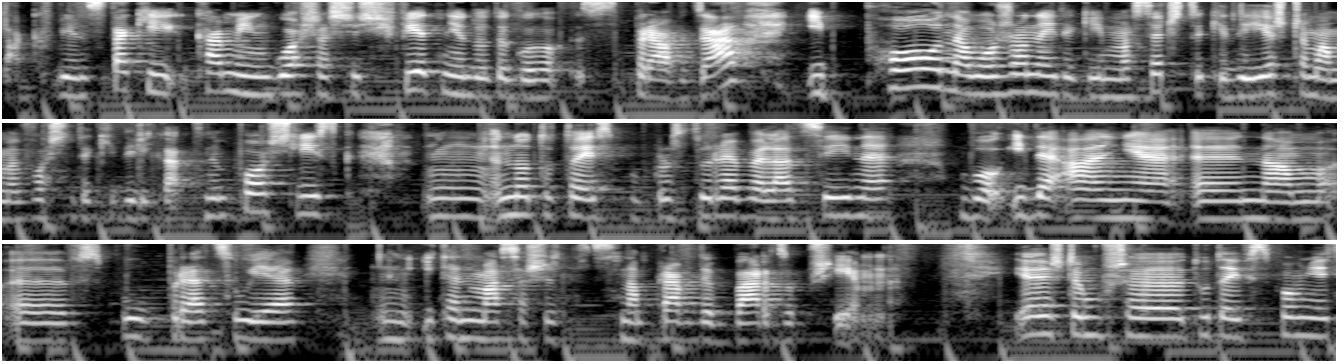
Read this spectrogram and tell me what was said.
tak, więc taki kamień głasza się świetnie do tego sprawdza i po nałożonej takiej maseczce, kiedy jeszcze mamy właśnie taki delikatny poślizg, mm, no to to jest po prostu rewelacyjne, bo idealnie e, nam e, współpracuje mm, i ten masaż jest naprawdę bardzo przyjemny. Ja jeszcze muszę tutaj wspomnieć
